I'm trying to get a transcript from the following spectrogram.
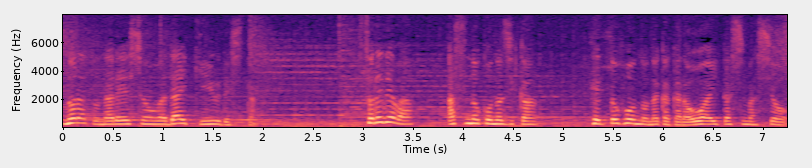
ノラとナレーションは大輝優でした。それでは明日のこの時間ヘッドフォンの中からお会いいたしましょう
